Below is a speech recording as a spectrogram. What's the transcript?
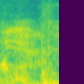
Ermac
